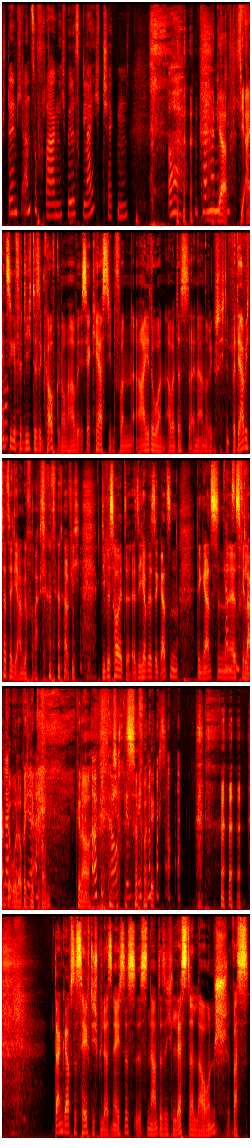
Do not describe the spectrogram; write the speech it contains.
ständig anzufragen. Ich will es gleich checken. Oh, kann man nicht Ja, richtig die einzige, für die ich das in Kauf genommen habe, ist ja Kerstin von Are You the One, aber das ist eine andere Geschichte. Bei der habe ich tatsächlich angefragt. Dann habe ich die bis heute. Also ich habe jetzt den ganzen, den ganzen, äh, Ganzen Sri Lanka-Urlaub ich ja. mitgenommen. Genau. Hab ich auch das gesehen. verfolgt. Dann gab es das Safety-Spiel als nächstes. Es nannte sich Leicester Lounge, was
